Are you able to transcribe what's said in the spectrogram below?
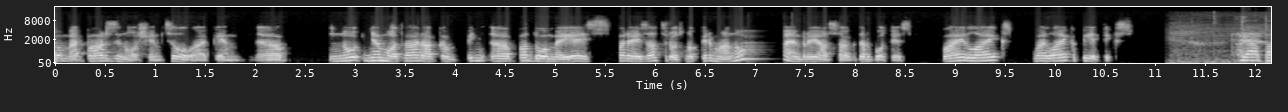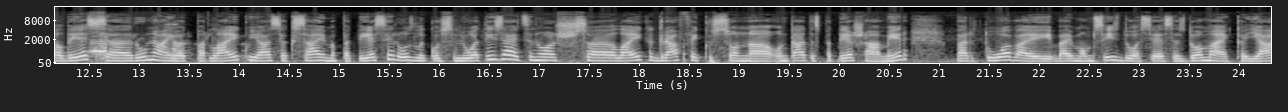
tomēr pārzinošiem cilvēkiem. Nu, ņemot vērā, ka viņa padomē, ja es pareizi atceros, no 1. novembra jāsāk darboties, vai laiks vai laika pietiks. Jā, paldies. Runājot par laiku, jāsaka, Saima patiesi ir uzlikusi ļoti izaicinošus laika grafikus, un, un tā tas patiešām ir. Par to, vai, vai mums izdosies, es domāju, ka jā,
